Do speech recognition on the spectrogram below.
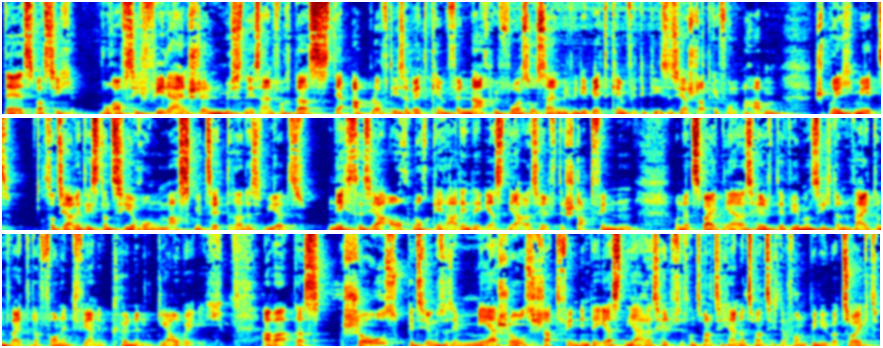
das was sich, worauf sich viele einstellen müssen, ist einfach, dass der Ablauf dieser Wettkämpfe nach wie vor so sein wird wie die Wettkämpfe, die dieses Jahr stattgefunden haben. Sprich mit soziale Distanzierung, Masken etc. Das wird nächstes Jahr auch noch gerade in der ersten Jahreshälfte stattfinden. Und in der zweiten Jahreshälfte wird man sich dann weit und weiter davon entfernen können, glaube ich. Aber dass Shows beziehungsweise mehr Shows stattfinden in der ersten Jahreshälfte von 2021, davon bin ich überzeugt,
